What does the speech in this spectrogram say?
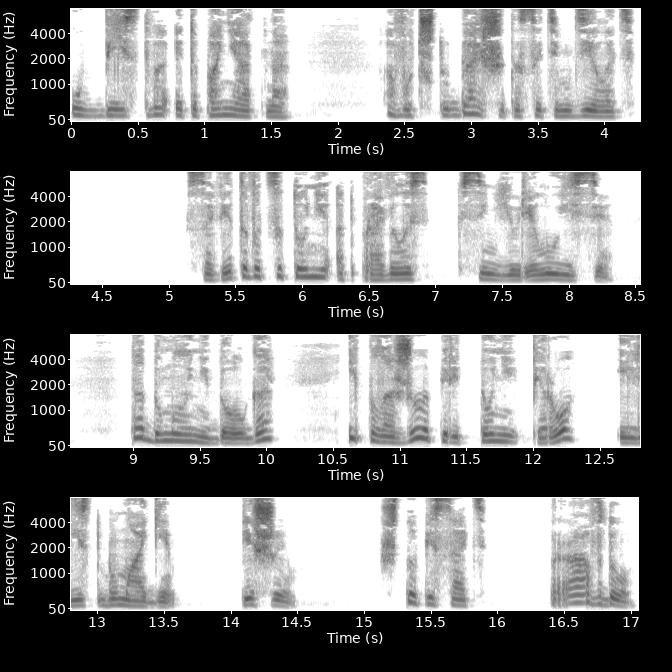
Убийство это понятно. А вот что дальше-то с этим делать? Советоваться Тони отправилась к сеньоре Луисе. Та думала недолго и положила перед Тони перо и лист бумаги. Пиши. Что писать? Правду.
